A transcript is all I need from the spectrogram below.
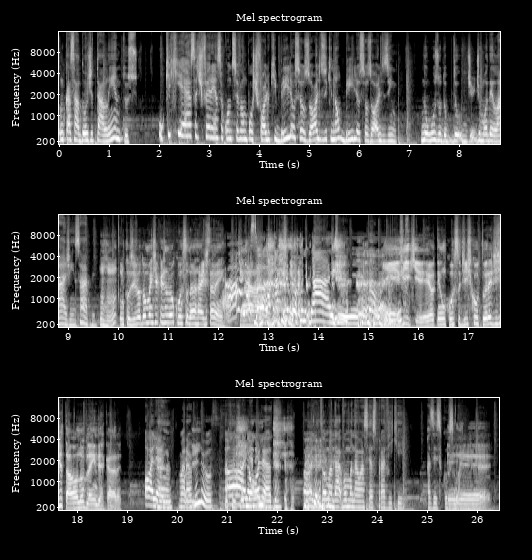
um caçador de talentos. O que, que é essa diferença quando você vê um portfólio que brilha os seus olhos e que não brilha os seus olhos em, no uso do, do de, de, modelagem, sabe? Uhum. Inclusive, eu dou umas dicas no meu curso na Red também. Ah, ah. ataque de oportunidade! e, Vicky, eu tenho um curso de escultura digital no Blender, cara. Olha aí. Ah, maravilhoso. Depois Olha dar uma olhada. Olha, vou mandar, vou mandar um acesso pra Vicky fazer esse curso é... lá.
